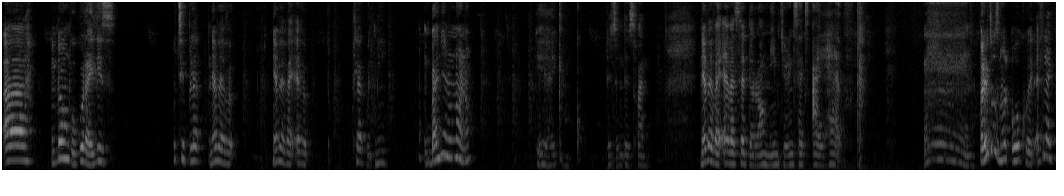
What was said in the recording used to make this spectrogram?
Uh into ngoku raylis uthi black never ever Never have I ever plugged with me. Banyano no no. Hey, I can isn't this fun? Never have I ever said the wrong name during sex. I have. Mm. But it was not awkward. I feel like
